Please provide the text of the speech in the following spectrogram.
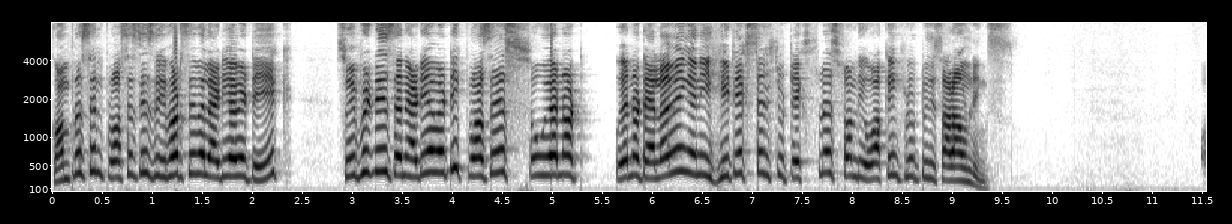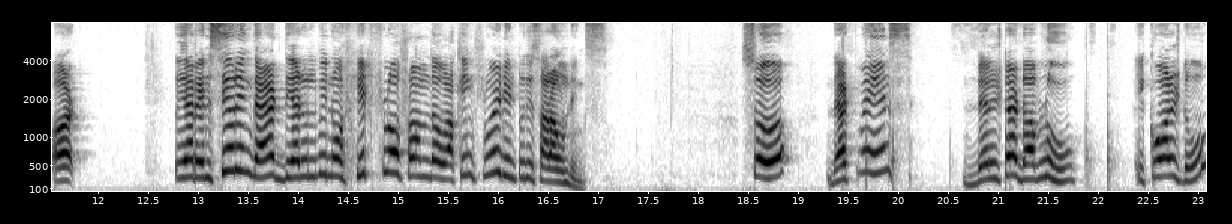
compression process is reversible adiabatic. So, if it is an adiabatic process, so we are not we are not allowing any heat exchange to take place from the working fluid to the surroundings. Or we are ensuring that there will be no heat flow from the working fluid into the surroundings. So, that means delta W equal to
